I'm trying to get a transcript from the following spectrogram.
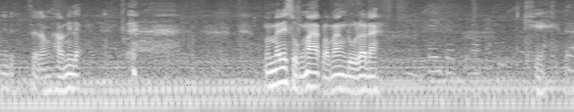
นี่ใส่รองเท้านี่แหละ มันไม่ได้สูงมากหรอกมั้งดูแล้วนะ โอเคได้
